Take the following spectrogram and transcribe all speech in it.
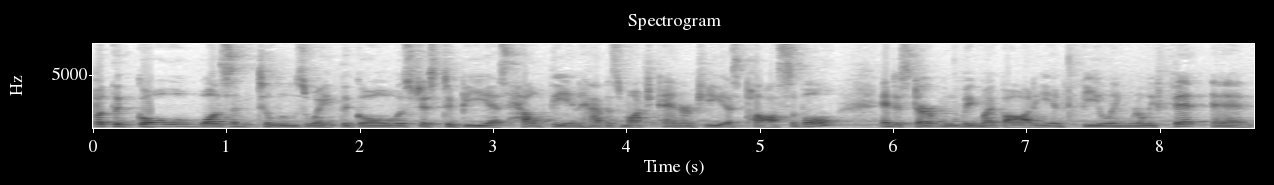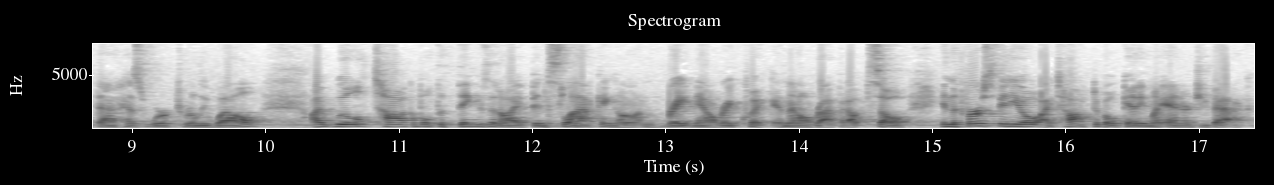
but the goal wasn't to lose weight. The goal was just to be as healthy and have as much energy as possible and to start moving my body and feeling really fit. And that has worked really well. I will talk about the things that I've been slacking on right now, right quick, and then I'll wrap it up. So in the first video, I talked about getting my energy back.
